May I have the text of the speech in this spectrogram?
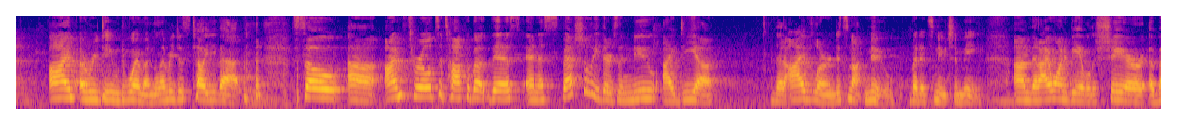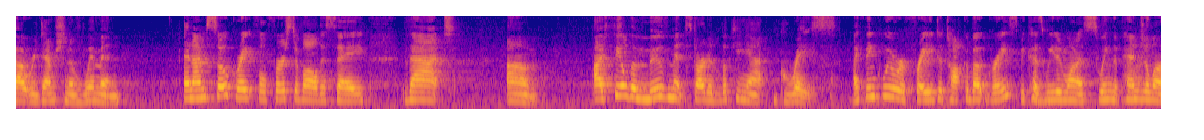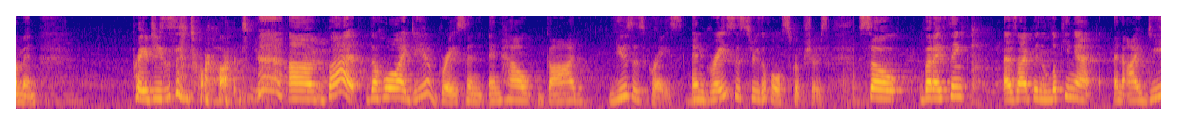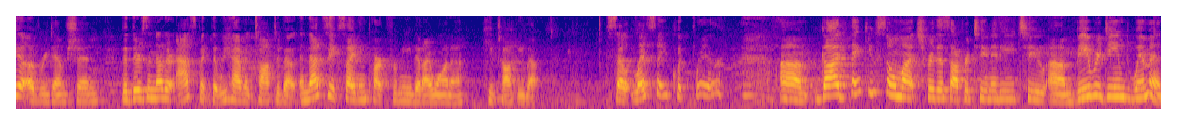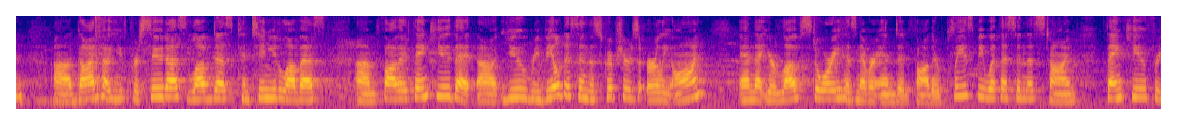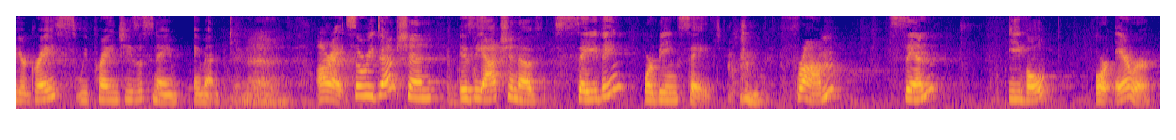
I'm a redeemed woman, let me just tell you that. so uh, I'm thrilled to talk about this, and especially there's a new idea that I've learned. It's not new, but it's new to me, um, that I want to be able to share about redemption of women. And I'm so grateful, first of all, to say that um, I feel the movement started looking at grace I think we were afraid to talk about grace because we didn't want to swing the pendulum and pray Jesus into our heart. Um, but the whole idea of grace and, and how God uses grace, and grace is through the whole scriptures. So, but I think as I've been looking at an idea of redemption, that there's another aspect that we haven't talked about. And that's the exciting part for me that I want to keep talking about. So let's say a quick prayer. Um, God, thank you so much for this opportunity to um, be redeemed women. Uh, God, how you've pursued us, loved us, continue to love us. Um, Father, thank you that uh, you revealed this in the scriptures early on and that your love story has never ended, Father. Please be with us in this time. Thank you for your grace. We pray in Jesus' name. Amen. Amen. All right, so redemption is the action of saving or being saved from sin, evil, or error.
